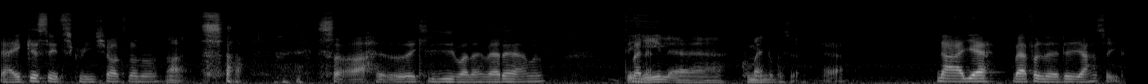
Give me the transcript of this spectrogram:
Jeg har ikke set screenshots eller noget. Nej, Så, så jeg ved ikke lige, hvad, der, hvad det er. Vel? det Men- hele er kommandobaseret. Ja. Nej, ja, i hvert fald øh, det, jeg har set.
